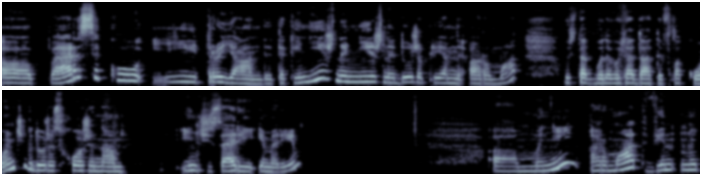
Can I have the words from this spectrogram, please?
е, персику і троянди. Такий ніжний, ніжний, дуже приємний аромат. Ось так буде виглядати флакончик, дуже схожий на інші серії і Марі. Мені аромат він ну,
